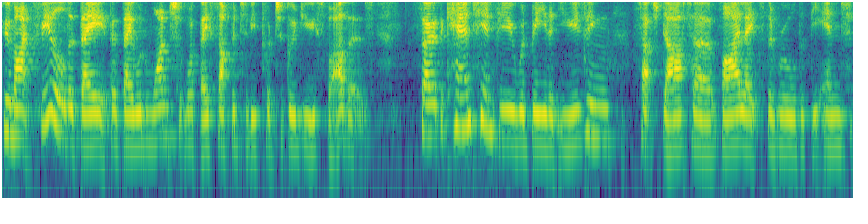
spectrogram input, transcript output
who might feel that they that they would want what they suffered to be put to good use for others. So the Kantian view would be that using such data violates the rule that the end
